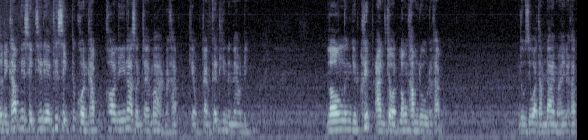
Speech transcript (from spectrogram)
สวัสดีครับนิสิตที่เรียนฟิสิกส์ทุกคนครับ ข้อนี้น่าสนใจมากนะครับ เกี่ยวกับการเคลื่อนที่ในแนวดิ่ง ลองหยุดคลิปอ่านโจทย์ลองทำดูนะครับ ดูซิว่าทำได้ไหมนะครับ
